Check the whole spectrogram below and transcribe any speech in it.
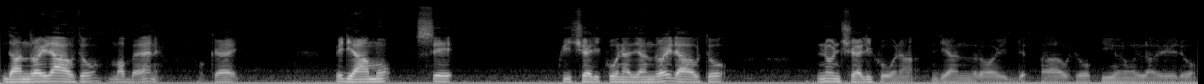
da Android Auto. Va bene ok. Vediamo se qui c'è l'icona di Android Auto non c'è l'icona di Android Auto io non la vedo.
